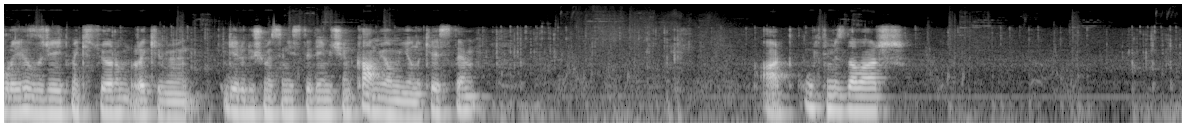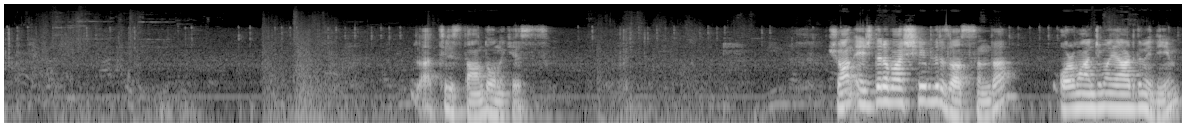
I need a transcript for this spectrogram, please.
Burayı hızlıca eğitmek istiyorum. Rakibimin geri düşmesini istediğim için kamyon minyonu kestim. Artık ultimiz de var. Tristan da onu kesti. Şu an Ejder'e başlayabiliriz aslında. Ormancıma yardım edeyim.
